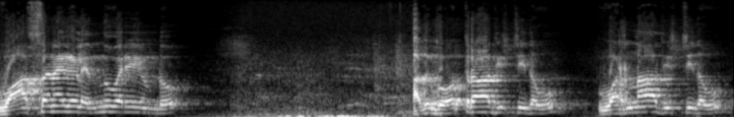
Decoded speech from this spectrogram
വാസനകൾ എന്നുവരെയുണ്ടോ? അത് ഗോത്രാധിഷ്ഠിതവും വർണാധിഷ്ഠിതവും.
